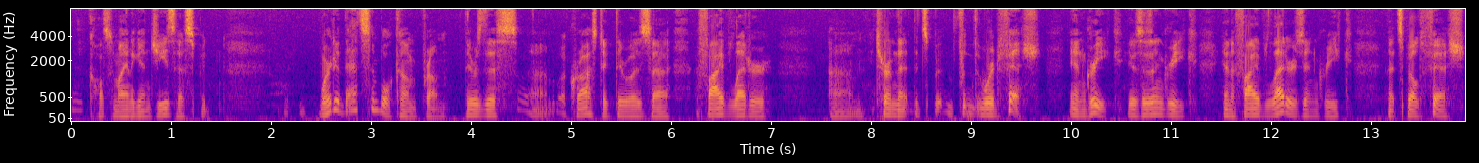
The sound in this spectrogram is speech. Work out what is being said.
it calls to mind again Jesus, but where did that symbol come from? There was this um, acrostic. There was a five-letter um, term that it's for the word fish in Greek. This is in Greek, and the five letters in Greek that spelled fish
